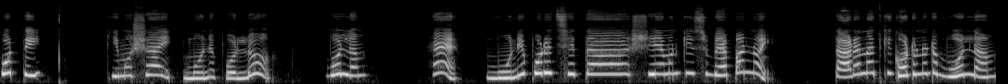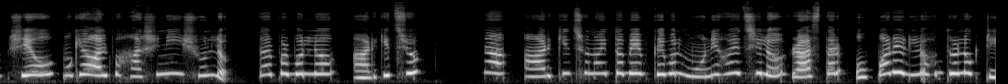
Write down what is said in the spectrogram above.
পড়তেই কি মশাই মনে পড়ল? বললাম হ্যাঁ মনে পড়েছে তা সে এমন কিছু ব্যাপার নয়। তারানাথকে ঘটনাটা বললাম, সেও মুখে অল্প হাসি নিয়েই শুনল। তারপর বলল, আর কিছু? না, আর কিছু নয়, তবে কেবল মনে হয়েছিল রাস্তার ওপারের ভদ্রলোকটি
